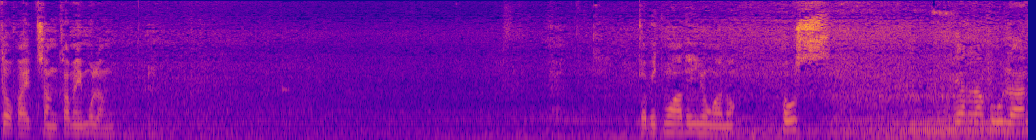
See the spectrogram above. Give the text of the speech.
ito kahit isang kamay mo lang. Yan. kabit mo natin yung ano hose. Lagyan na ng kulan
